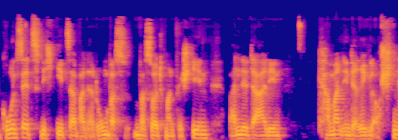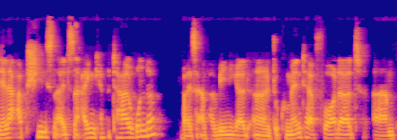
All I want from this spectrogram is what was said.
grundsätzlich geht es aber darum, was, was sollte man verstehen? Wandeldarlehen kann man in der Regel auch schneller abschließen als eine Eigenkapitalrunde, weil es einfach weniger äh, Dokumente erfordert. Ähm,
